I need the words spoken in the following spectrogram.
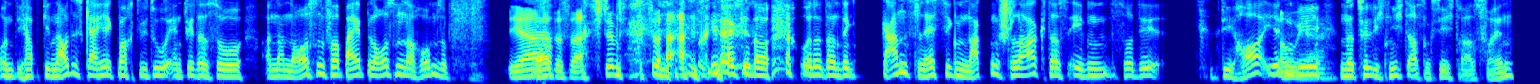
Und ich habe genau das gleiche gemacht wie du, entweder so an der Nase vorbeiblasen nach oben, so Ja, Ja. das war, stimmt, das war Antrieb. ja, genau. Oder dann den ganz lässigen Nackenschlag, dass eben so die, die Haare irgendwie ja. natürlich nicht aus dem Gesicht rausfallen.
